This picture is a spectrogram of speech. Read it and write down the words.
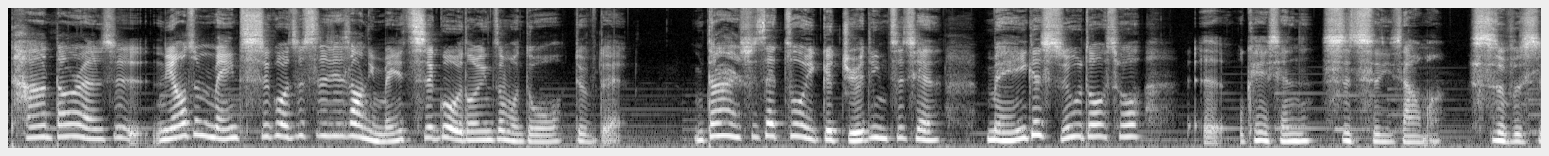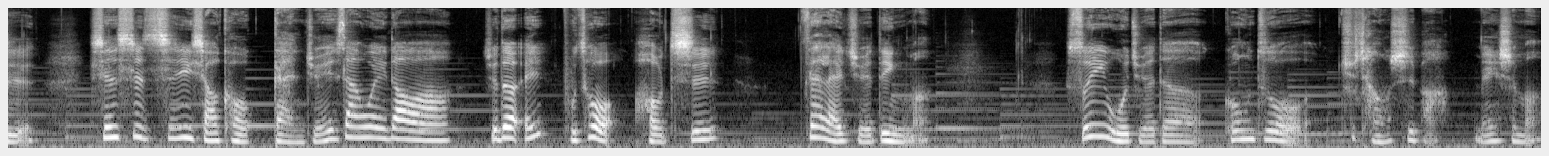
他当然是你要是没吃过，这世界上你没吃过的东西这么多，对不对？你当然是在做一个决定之前，每一个食物都说，呃，我可以先试吃一下吗？是不是？先试吃一小口，感觉一下味道啊，觉得诶不错，好吃，再来决定嘛。所以我觉得工作去尝试吧，没什么。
